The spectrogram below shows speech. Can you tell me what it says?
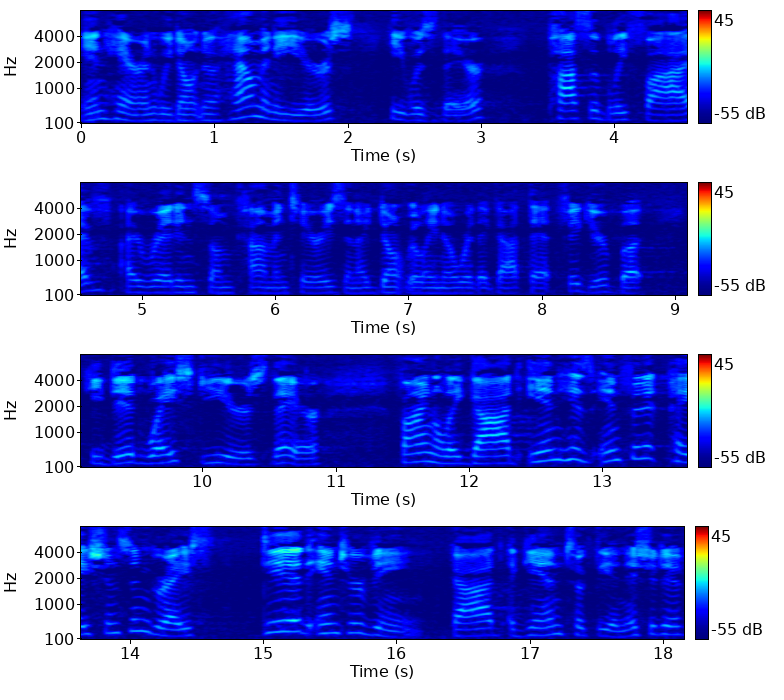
in Haran, we don't know how many years he was there, possibly five, I read in some commentaries, and I don't really know where they got that figure, but he did waste years there. Finally, God, in his infinite patience and grace, did intervene. God again took the initiative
